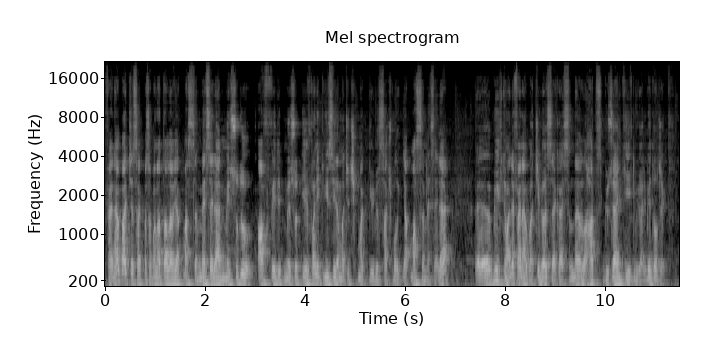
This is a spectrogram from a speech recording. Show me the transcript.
Fenerbahçe saçma sapan hatalar yapmazsa mesela Mesut'u affedip Mesut İrfan ikilisiyle maça çıkmak gibi bir saçmalık yapmazsa mesela e, büyük ihtimalle Fenerbahçe Galatasaray karşısında rahat, güzel, keyifli bir galibiyet alacaktır.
